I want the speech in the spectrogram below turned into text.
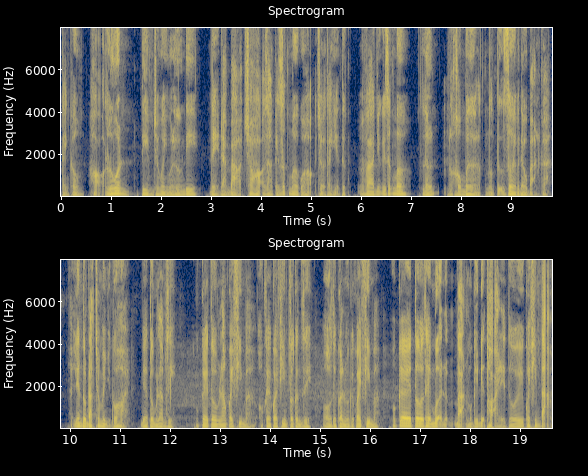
thành công. Họ luôn tìm cho mình một hướng đi để đảm bảo cho họ rằng cái giấc mơ của họ trở thành hiện thực. Và những cái giấc mơ lớn nó không bao giờ nó, nó tự rơi vào đầu bạn cả hãy liên tục đặt cho mình những câu hỏi. Bây giờ tôi muốn làm gì? Ok tôi muốn làm quay phim à ok quay phim tôi cần gì? Ồ tôi cần một cái quay phim à ok tôi có thể mượn bạn một cái điện thoại để tôi quay phim tạm.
